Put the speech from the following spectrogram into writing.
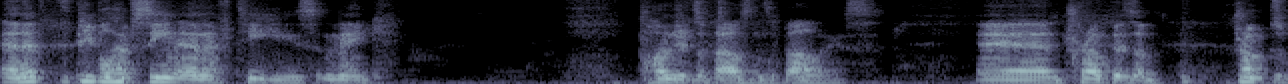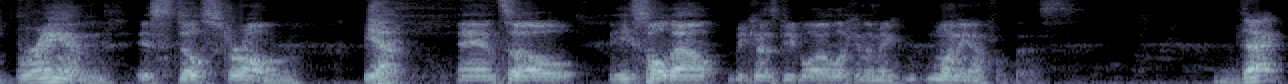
and if people have seen NFTs make hundreds of thousands of dollars, and Trump is a Trump's brand is still strong, yeah, and so he sold out because people are looking to make money off of this. That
